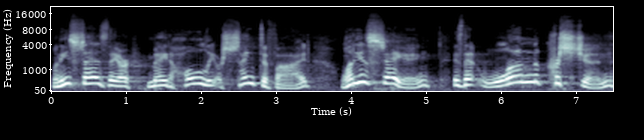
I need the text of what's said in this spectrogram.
When he says they are made holy or sanctified, what he is saying is that one Christian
